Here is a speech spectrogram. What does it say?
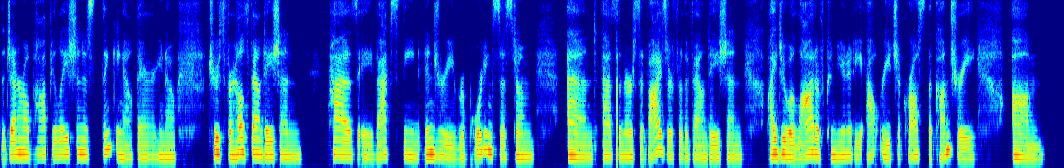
the general population is thinking out there. You know, Truth for Health Foundation has a vaccine injury reporting system. And as the nurse advisor for the foundation, I do a lot of community outreach across the country. Um,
